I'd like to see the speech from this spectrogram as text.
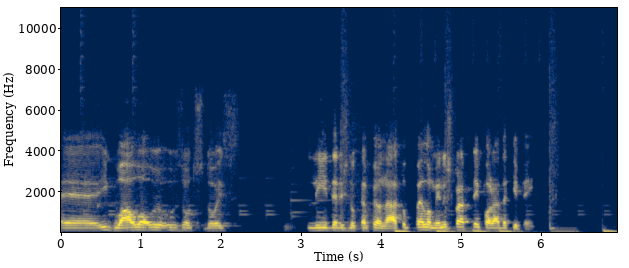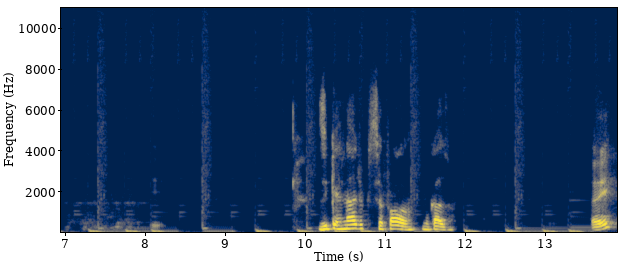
é, igual aos outros dois líderes do campeonato, pelo menos para a temporada que vem. Ziquernádio que você fala, no caso? Hein?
